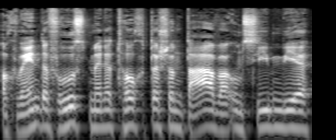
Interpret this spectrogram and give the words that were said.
Auch wenn der Frust meiner Tochter schon da war und sie mir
